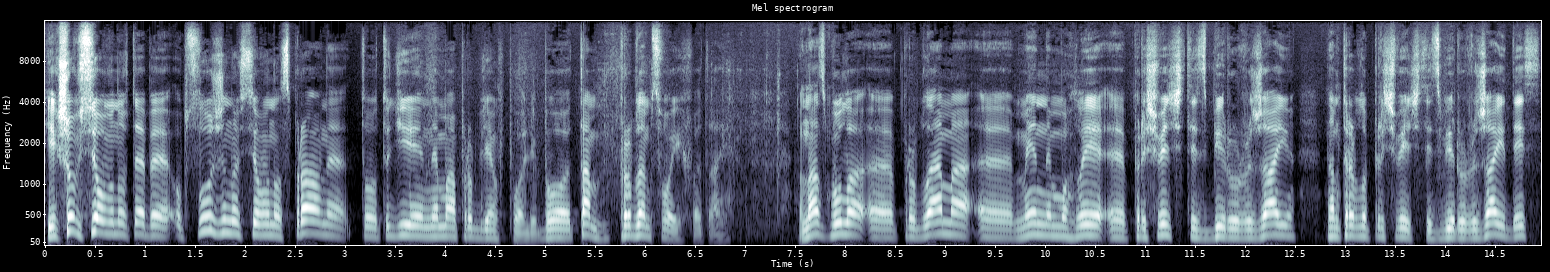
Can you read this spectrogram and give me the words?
якщо все воно в тебе обслужено, все воно справне, то тоді нема проблем в полі, бо там проблем своїх вистачає. У нас була е, проблема, е, ми не могли е, пришвидшити збір урожаю. Нам треба було пришвидшити збір урожаю десь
